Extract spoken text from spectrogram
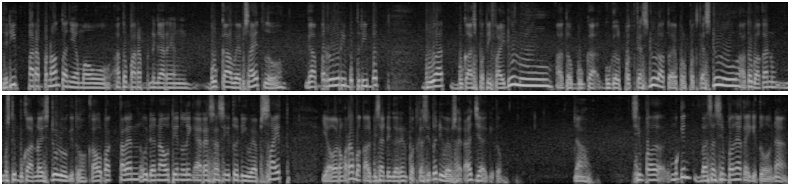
jadi para penonton yang mau atau para pendengar yang buka website lo nggak perlu ribet-ribet buat buka Spotify dulu atau buka Google Podcast dulu atau Apple Podcast dulu atau bahkan mesti buka Noise dulu gitu. Kalau kalian udah nautin link RSS itu di website, ya orang-orang bakal bisa dengerin podcast itu di website aja gitu. Nah, simple mungkin bahasa simpelnya kayak gitu nah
